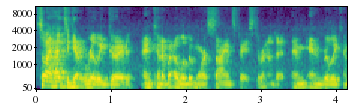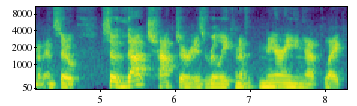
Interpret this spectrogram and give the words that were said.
so I had to get really good and kind of a little bit more science based around it, and and really kind of and so so that chapter is really kind of marrying up like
